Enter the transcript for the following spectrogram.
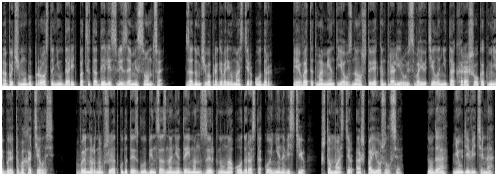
А почему бы просто не ударить по цитадели слезами солнца? Задумчиво проговорил мастер Одер. И в этот момент я узнал, что я контролирую свое тело не так хорошо, как мне бы этого хотелось. Вынурнувший откуда-то из глубин сознания Деймон зыркнул на Одера с такой ненавистью, что мастер аж поежился. Ну да, неудивительно.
